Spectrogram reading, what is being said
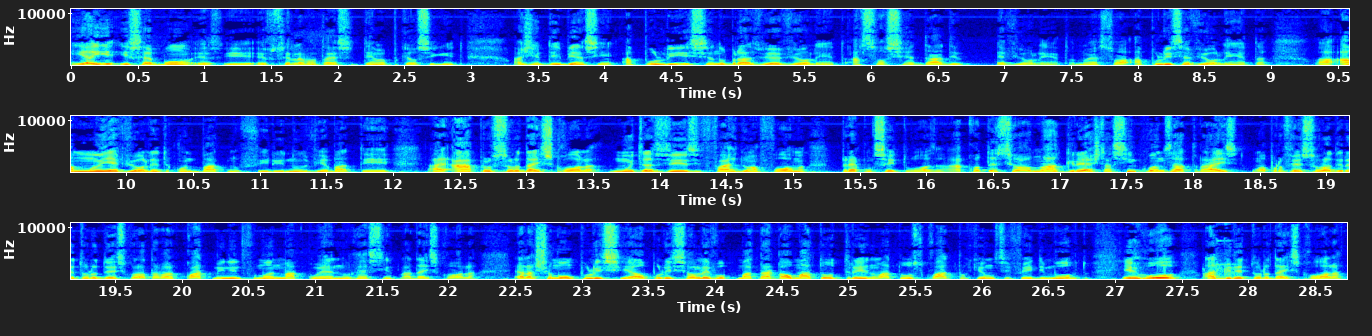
e, aí, isso é bom e, você levantar esse tema, porque é o seguinte: a gente diz bem assim, a polícia no Brasil é violenta, a sociedade é violenta. Não é só a polícia é violenta, a, a mãe é violenta quando bate no filho e não devia bater. A, a, professora da escola muitas vezes faz de uma forma preconceituosa. Aconteceu no Agreste há cinco anos atrás. Uma professora, a diretora da escola, estava quatro meninos fumando maconha no recinto lá da escola. Ela chamou um policial, o policial levou para o matagal, matou três, não matou os quatro porque um se fez de morto. Errou a diretora da escola,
